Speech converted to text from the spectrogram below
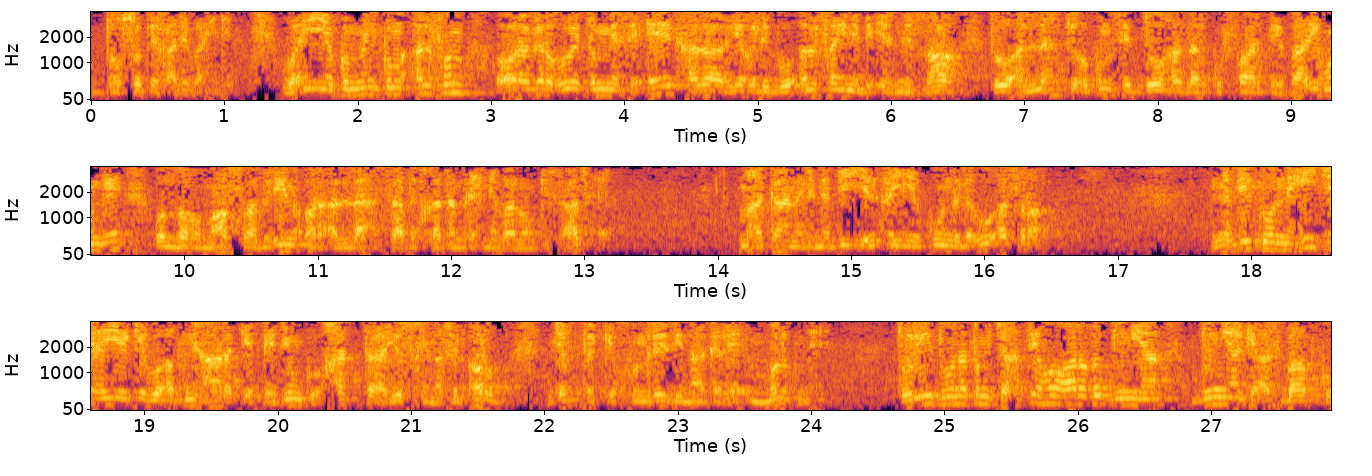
دو سو پہ غالب آئیں گے۔ وہیں یقم کم الفن اور اگر ہوئے تم میں سے ایک ہزار یغلب الفین بزن اللہ تو اللہ کے حکم سے دو ہزار کفار پہ باری ہوں گے۔ اللہ صابرین اور اللہ ثابت قدم رہنے والوں کے ساتھ ہے۔ ماکان نبی لہو اسرا نبی کو نہیں چاہیے کہ وہ اپنے آر کے تیجوں کو حتیٰ یوسف نفل عرب جب تک کہ خنریزی نہ کرے ملک میں۔ تو تم چاہتے ہو عرب دنیا دنیا کے اسباب کو۔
